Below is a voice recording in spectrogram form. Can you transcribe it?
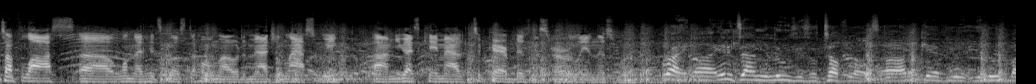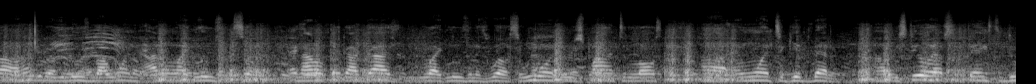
tough loss, uh, one that hits close to home, I would imagine, last week. Um, you guys came out, took care of business early in this one. Right. Uh, anytime you lose, it's a tough loss. Uh, I don't care if you, you lose by 100 or you lose by one. I don't like losing. So, and I don't think our guys like losing as well. So we wanted to respond to the loss uh, and want to get better. Uh, we still have some things to do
